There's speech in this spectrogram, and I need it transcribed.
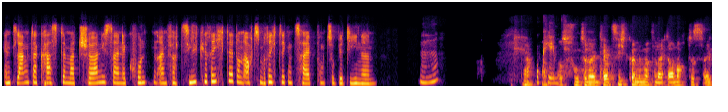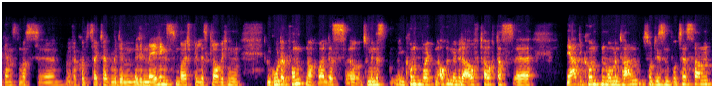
entlang der Customer Journey seine Kunden einfach zielgerichtet und auch zum richtigen Zeitpunkt zu bedienen. Mhm. Ja, okay. Aus Funktionalitätssicht könnte man vielleicht auch noch das ergänzen, was äh, Eva kurz gezeigt hat, mit, dem, mit den Mailings zum Beispiel, ist, glaube ich, ein, ein guter Punkt noch, weil das äh, zumindest in Kundenprojekten auch immer wieder auftaucht, dass äh, ja, die Kunden momentan so diesen Prozess haben,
